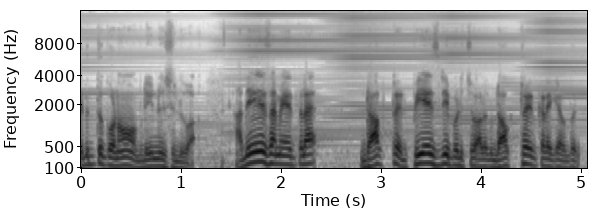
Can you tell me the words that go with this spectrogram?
எடுத்துக்கணும் அப்படின்னு சொல்லுவாள் அதே சமயத்தில் டாக்டரேட் பிஹெச்டி படித்தவாளுக்கு டாக்டரேட் கிடைக்கிறதுக்கு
